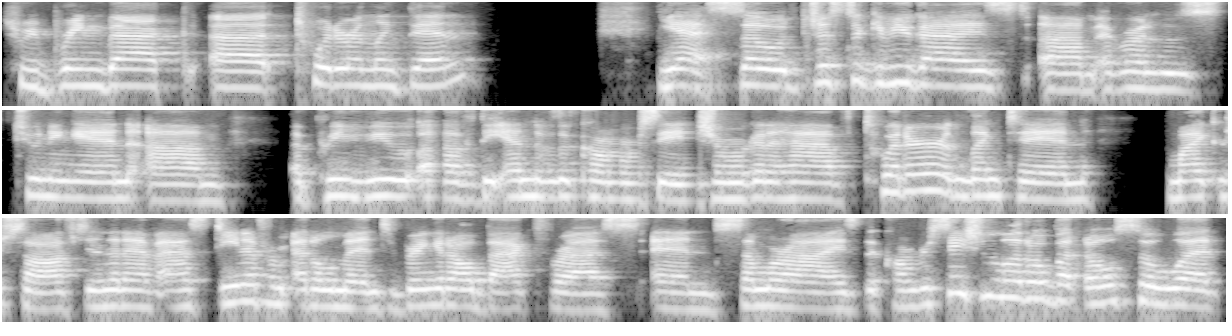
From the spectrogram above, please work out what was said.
Should we bring back uh, Twitter and LinkedIn? Yes. So, just to give you guys, um, everyone who's tuning in, um, a preview of the end of the conversation. We're going to have Twitter, LinkedIn, Microsoft, and then I've asked Dina from Edelman to bring it all back for us and summarize the conversation a little, but also what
